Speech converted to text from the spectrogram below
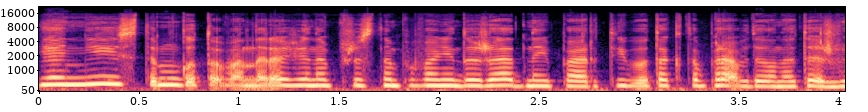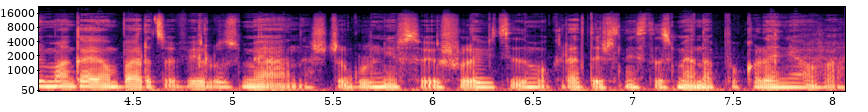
Ja nie jestem gotowa na razie na przystępowanie do żadnej partii, bo tak naprawdę one też wymagają bardzo wielu zmian. Szczególnie w Sojuszu Lewicy Demokratycznej jest to zmiana pokoleniowa.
